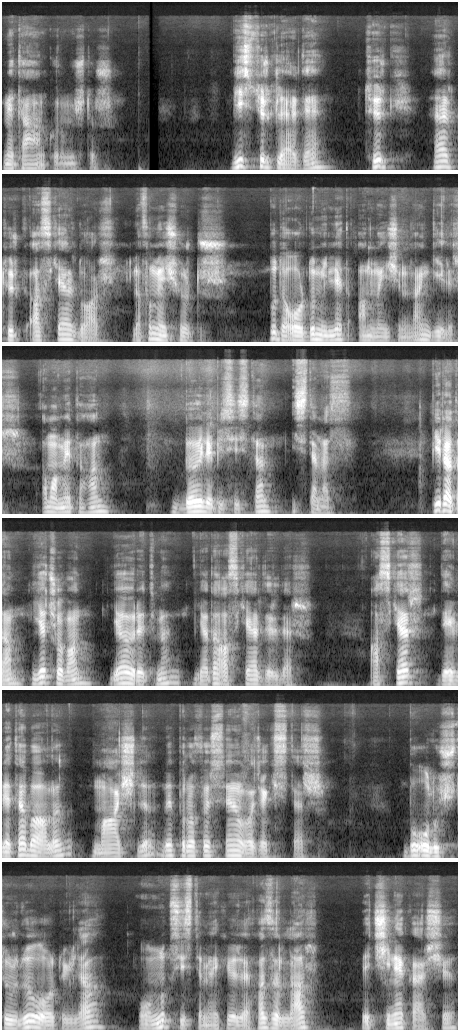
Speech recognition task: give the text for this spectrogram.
Metehan kurmuştur. Biz Türklerde Türk, her Türk asker doğar lafı meşhurdur. Bu da ordu millet anlayışından gelir. Ama Metehan böyle bir sistem istemez. Bir adam ya çoban, ya öğretmen ya da askerdir der. Asker devlete bağlı, maaşlı ve profesyonel olacak ister. Bu oluşturduğu orduyla onluk sisteme göre hazırlar ve Çin'e karşı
